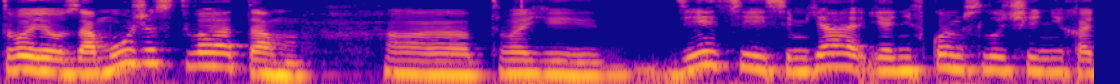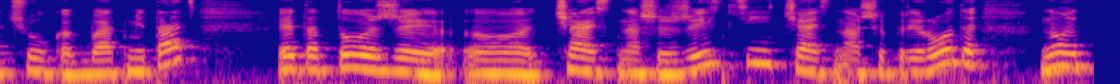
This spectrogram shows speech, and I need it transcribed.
твое замужество, там, э, твои дети семья. Я ни в коем случае не хочу как бы отметать. Это тоже э, часть нашей жизни, часть нашей природы, но,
